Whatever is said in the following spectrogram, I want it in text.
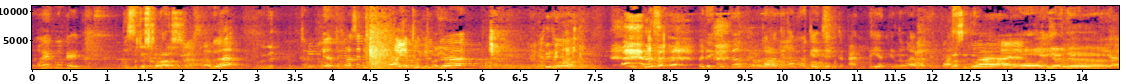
pokoknya gue kayak terus maksudnya sekelas? Enggak. Maksudnya? Dia tuh kelasnya di Ayam, ujung ayam. juga. gitu. Terus udah gitu kalau kita mau jajan ke kantin itu ngelewatin kelas, Kelas itu. gua. Oh, gitu. iya.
